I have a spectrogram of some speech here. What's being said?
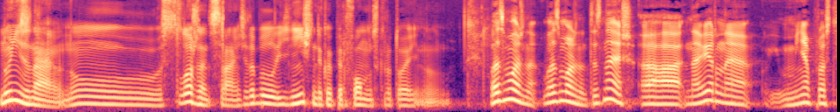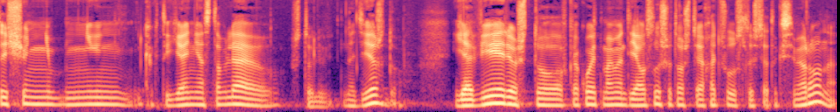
Ну, не знаю, ну, сложно это сравнить. Это был единичный такой перформанс крутой, ну, Возможно, возможно. Ты знаешь, а, наверное, меня просто еще не, не- как-то я не оставляю, что ли, надежду. Я верю, что в какой-то момент я услышу то, что я хочу услышать от Оксимирона.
